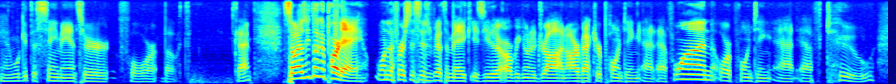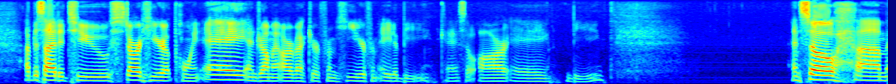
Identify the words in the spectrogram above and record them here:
And we'll get the same answer for both. Okay, so as we look at part A, one of the first decisions we have to make is either are we going to draw an R vector pointing at F1 or pointing at F2. I've decided to start here at point A and draw my R vector from here from A to B. Okay, so R, A, B. And so um,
